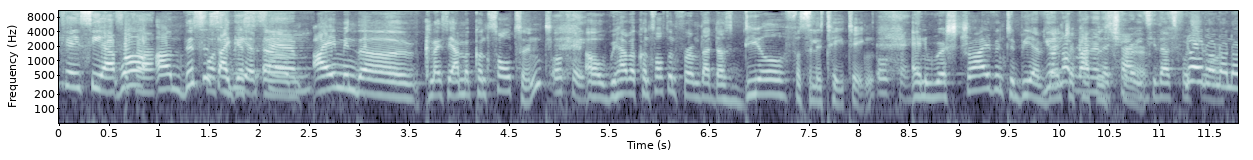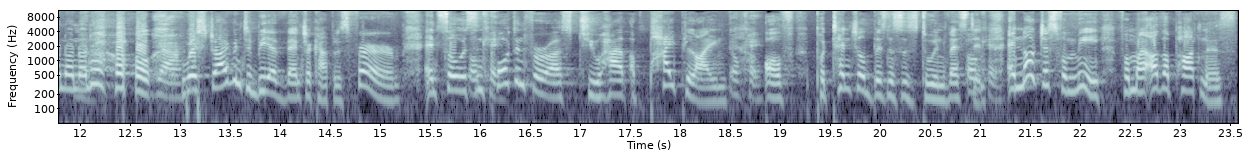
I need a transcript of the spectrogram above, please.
TKC Africa. Well, um, this is, I guess, um, I'm in the, can I say, I'm a consultant. Okay. Uh, we have a consultant firm that does deal facilitating. Okay. And we're striving to be a You're venture not running a capitalist charity, firm. that's for no, sure. No, no, no, no, no, no, Yeah. We're striving to be a venture capitalist firm. And so it's Okay. important for us to have a pipeline Okay. of potential businesses to invest in. And not just for me, for my other partners.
